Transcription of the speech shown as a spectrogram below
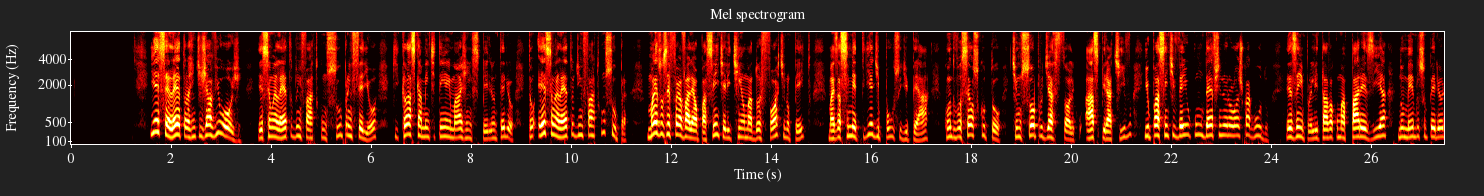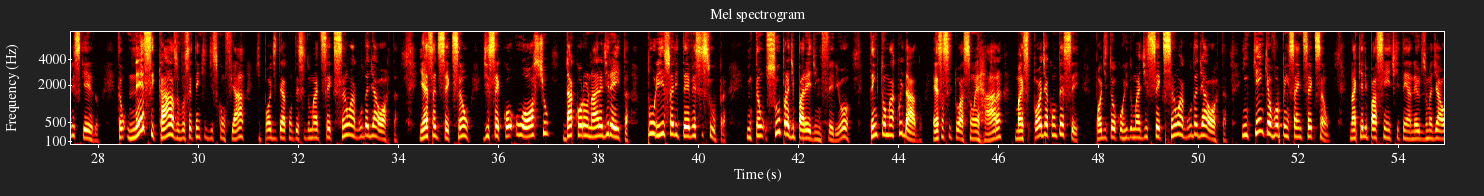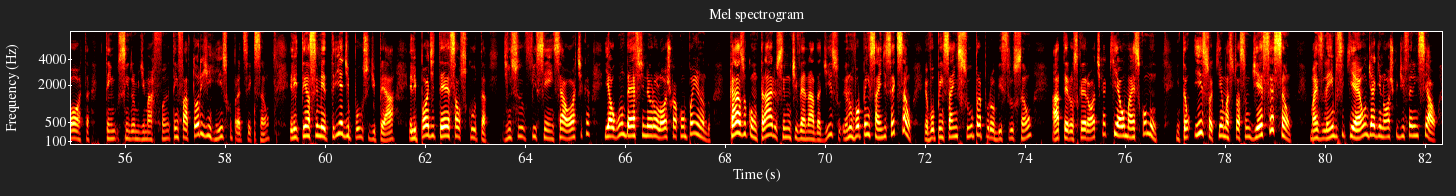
E esse eletro a gente já viu hoje. Esse é um eletro do infarto com supra inferior, que classicamente tem a imagem espelho anterior. Então, esse é um eletro de infarto com supra. Mas você foi avaliar o paciente, ele tinha uma dor forte no peito, mas a simetria de pulso e de PA, quando você auscultou, tinha um sopro diastólico aspirativo e o paciente veio com um déficit neurológico agudo. Exemplo, ele estava com uma paresia no membro superior esquerdo. Então, nesse caso, você tem que desconfiar que pode ter acontecido uma dissecção aguda de aorta. E essa dissecção dissecou o ósteo da coronária direita. Por isso ele teve esse supra. Então, supra de parede inferior tem que tomar cuidado. Essa situação é rara, mas pode acontecer. Pode ter ocorrido uma dissecção aguda de aorta. Em quem que eu vou pensar em dissecção? Naquele paciente que tem aneurisma de aorta, tem síndrome de Marfan, tem fatores de risco para dissecção, ele tem assimetria de pulso de PA, ele pode ter essa ausculta de insuficiência aórtica e algum déficit neurológico acompanhando. Caso contrário, se não tiver nada disso, eu não vou pensar em dissecção, eu vou pensar em supra por obstrução aterosclerótica, que é o mais comum. Então, isso aqui é uma situação de exceção, mas lembre-se que é um diagnóstico diferencial.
